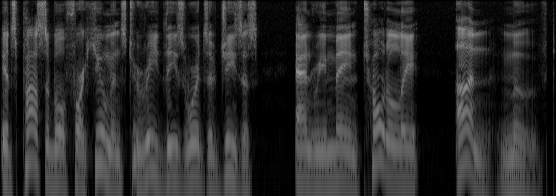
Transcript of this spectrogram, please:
It's possible for humans to read these words of Jesus and remain totally unmoved.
